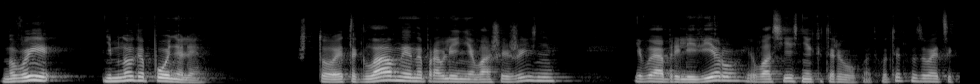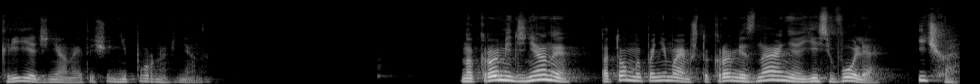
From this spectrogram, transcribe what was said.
Но вы немного поняли, что это главное направление вашей жизни, и вы обрели веру, и у вас есть некоторый опыт. Вот это называется крия джняна, это еще не порно джняна. Но кроме джняны, потом мы понимаем, что кроме знания есть воля, ичха.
